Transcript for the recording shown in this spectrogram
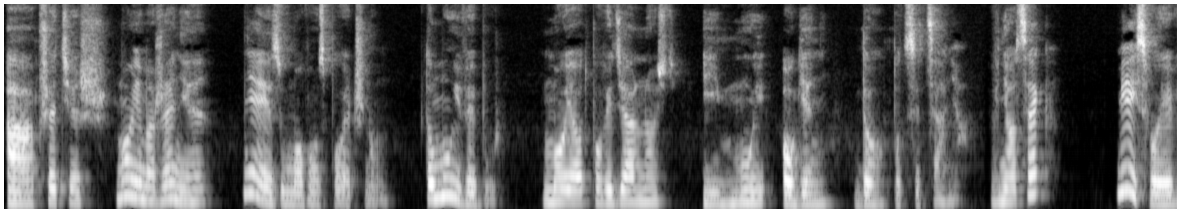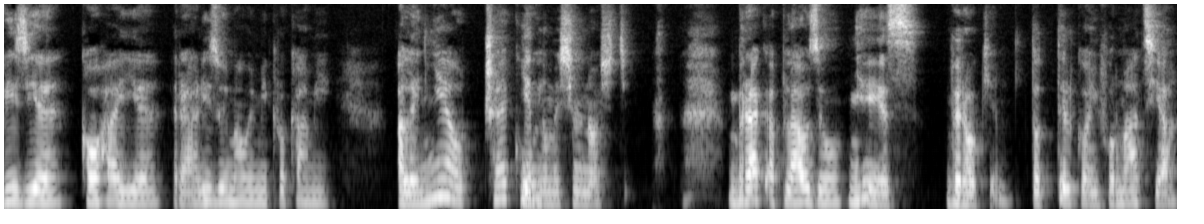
A przecież moje marzenie nie jest umową społeczną. To mój wybór, moja odpowiedzialność i mój ogień do podsycania. Wniosek? Miej swoje wizje, kochaj je, realizuj małymi krokami, ale nie oczekuj jednomyślności. Brak aplauzu nie jest wyrokiem. To tylko informacja,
